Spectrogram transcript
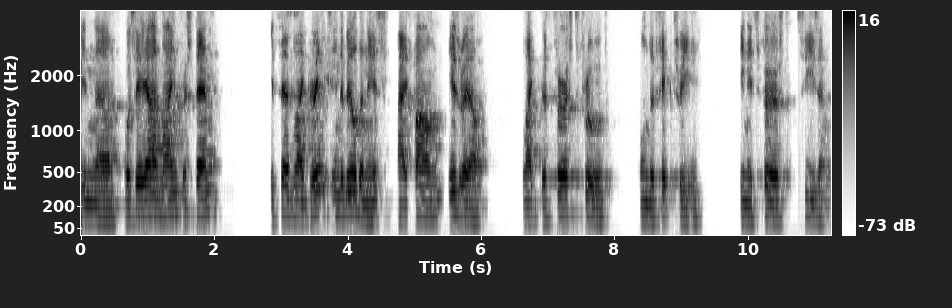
In uh, Hosea 9, verse 10, it says, Like grapes in the wilderness, I found Israel, like the first fruit on the fig tree in its first season.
